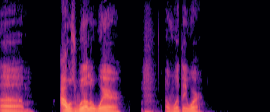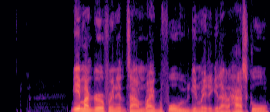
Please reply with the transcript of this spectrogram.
um I was well aware of what they were. Me and my girlfriend at the time, right before we were getting ready to get out of high school,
